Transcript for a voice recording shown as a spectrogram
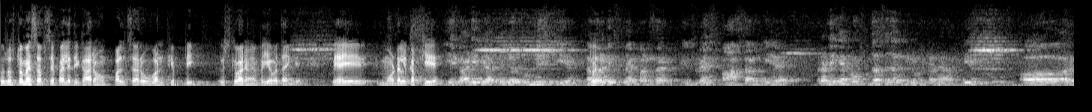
तो दोस्तों मैं सबसे पहले दिखा रहा हूँ पल्सर 150 उसके बारे में भैया बताएँगे। भैया ये मॉडल कब की है? ये गाड़ी भी आपकी जो उन्नीस की है। डबल डिस्क में पल्सर इंश्योरेंस पाँच साल की है। रनिंग अप्रोक्स दस हज़ार किलोमीटर है आपकी। और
